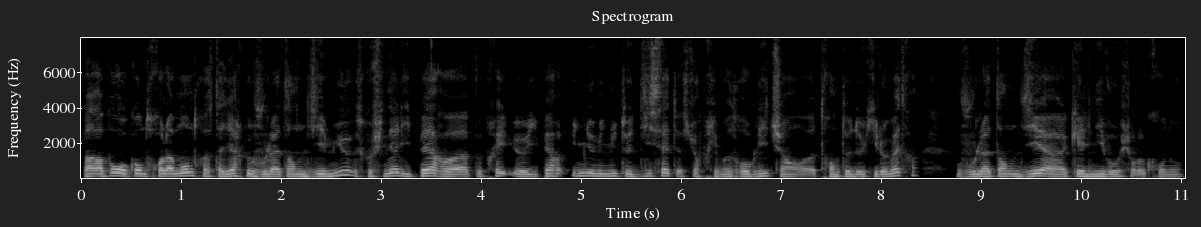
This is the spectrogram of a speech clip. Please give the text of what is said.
Par rapport au contre-la-montre, c'est-à-dire que vous l'attendiez mieux, parce qu'au final, il perd euh, à peu près euh, il perd 1 minute 17 sur Primoz Roglic en 32 km. Vous l'attendiez à quel niveau sur le chrono?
